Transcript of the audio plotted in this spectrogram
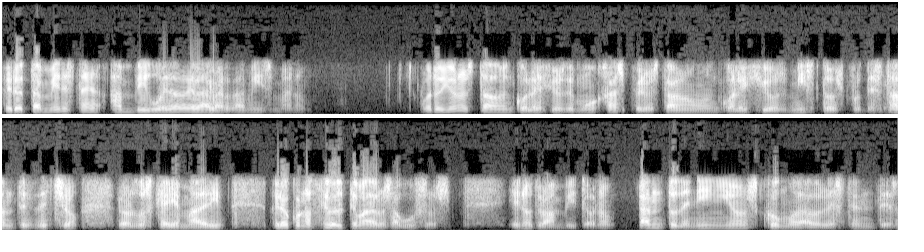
pero también esta ambigüedad de la verdad misma, ¿no? Bueno, yo no he estado en colegios de monjas, pero he estado en colegios mixtos, protestantes, de hecho, los dos que hay en Madrid, pero he conocido el tema de los abusos en otro ámbito, ¿no? Tanto de niños como de adolescentes,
